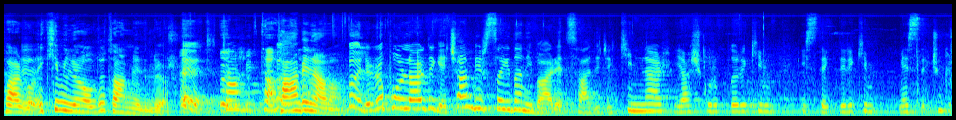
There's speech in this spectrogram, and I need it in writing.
Pardon 2 milyon olduğu tahmin ediliyor. Evet, böyle tah- bir tahmin. Tahmin ama. Böyle raporlarda geçen bir sayıdan ibaret sadece. Kimler, yaş grupları kim, istekleri kim, meslek. Çünkü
